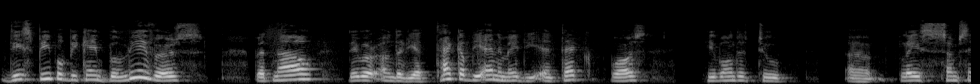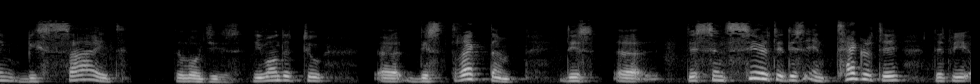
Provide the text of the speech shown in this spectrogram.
these people became believers, but now they were under the attack of the enemy. The attack was he wanted to uh, place something beside the Lord Jesus. He wanted to uh, distract them. This uh, this sincerity, this integrity that we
